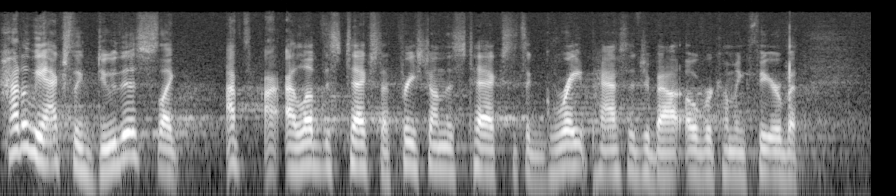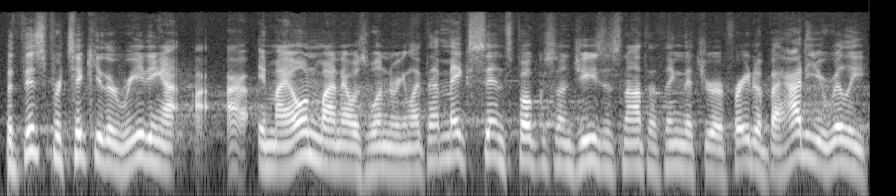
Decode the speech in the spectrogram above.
how do we actually do this? Like, I've, i love this text. I preached on this text. It's a great passage about overcoming fear. But, but this particular reading, I, I, in my own mind, I was wondering, like, that makes sense. Focus on Jesus, not the thing that you're afraid of. But how do you really,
